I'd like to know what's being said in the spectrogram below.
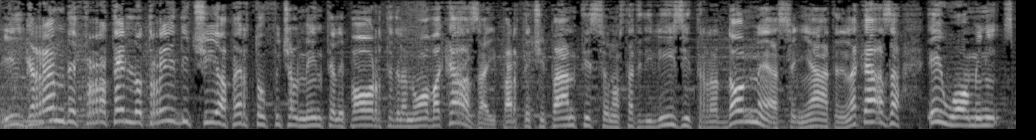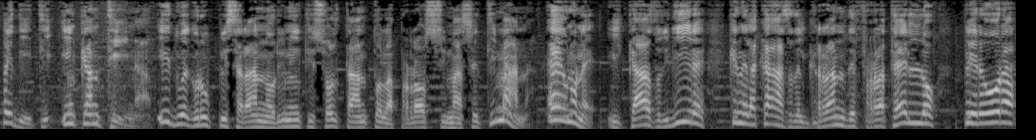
Il Grande Fratello 13 ha aperto ufficialmente le porte della nuova casa. I partecipanti sono stati divisi tra donne assegnate nella casa e uomini spediti in cantina. I due gruppi saranno riuniti soltanto la prossima settimana. È o non è il caso di dire che nella casa del Grande Fratello per ora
